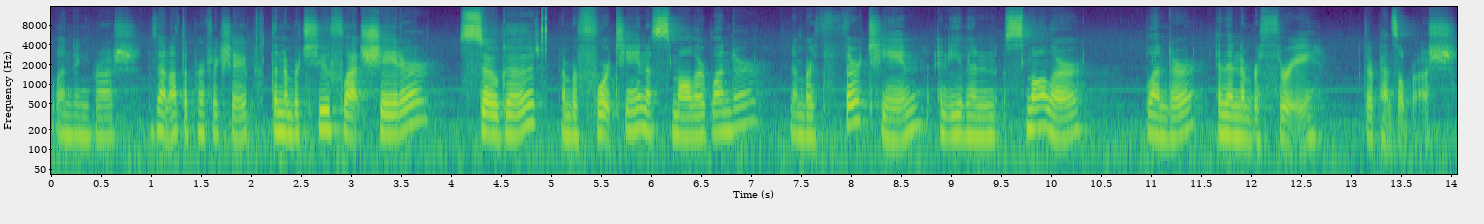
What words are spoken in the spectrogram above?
blending brush. Is that not the perfect shape? The number two flat shader. So good. Number 14, a smaller blender. Number 13, an even smaller blender. And then number three, their pencil brush.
